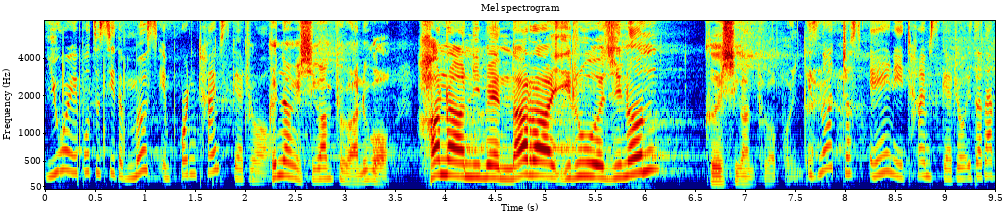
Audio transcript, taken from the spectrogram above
you are able to see the most important time schedule. 그냥 시간표가 아니고 하나님의 나라 이루어지는 그 시간표가 보인다. It's not just any time schedule, it's that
